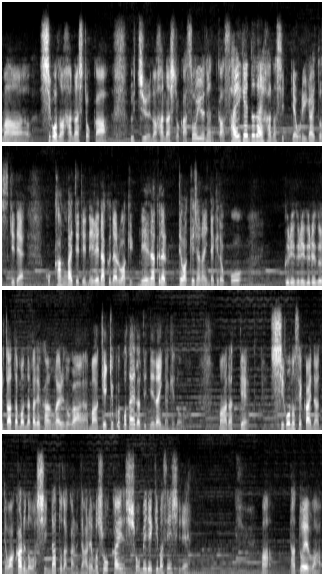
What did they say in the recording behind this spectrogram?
まあ、死後の話とか、宇宙の話とか、そういうなんか再現のない話って俺意外と好きで、こう考えてて寝れなくなるわけ、寝れなくなるってわけじゃないんだけど、こう、ぐるぐるぐるぐると頭の中で考えるのが、まあ結局答えなんて出ないんだけど、まあだって、死後の世界なんてわかるのは死んだ後だから誰も紹介、証明できませんしね。まあ、例えば、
